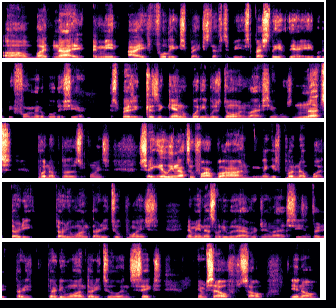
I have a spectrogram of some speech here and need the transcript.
Um, but not, I mean, I fully expect Steph to be, especially if they're able to be formidable this year. Especially because again, what he was doing last year was nuts, putting up those points. Shai Gilly not too far behind. I think he's putting up what 30, 31, 32 points. I mean, that's what he was averaging last season 30, 30 31, 32, and six himself. So, you know,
